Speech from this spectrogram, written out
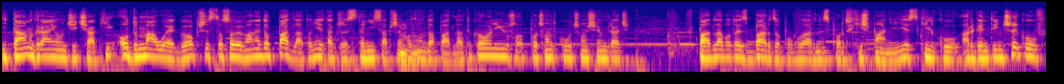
I tam grają dzieciaki od małego przystosowywane do padla. To nie tak, że z tenisa przechodzą Mhm. do padla, tylko oni już od początku uczą się grać w padla, bo to jest bardzo popularny sport w Hiszpanii. Jest kilku Argentyńczyków,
